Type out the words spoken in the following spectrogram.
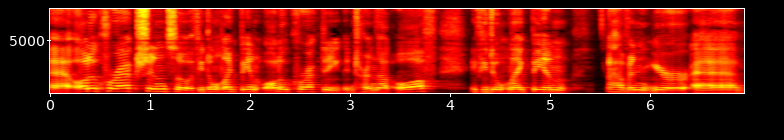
Uh, auto correction. So if you don't like being auto corrected, you can turn that off. If you don't like being having your uh,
